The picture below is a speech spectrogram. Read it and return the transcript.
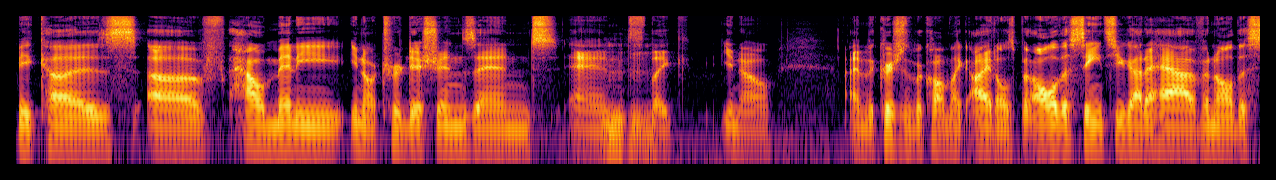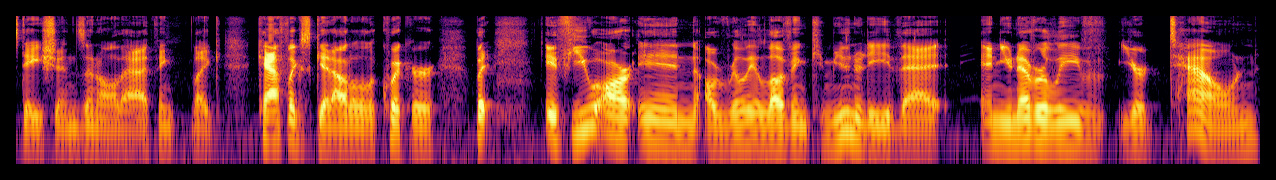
because of how many you know traditions and and mm-hmm. like you know and the Christians would call them like idols, but all the saints you got to have and all the stations and all that. I think like Catholics get out a little quicker. But if you are in a really loving community that and you never leave your town,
